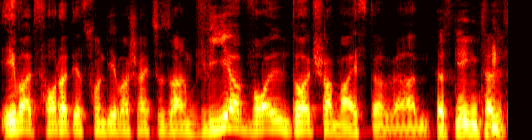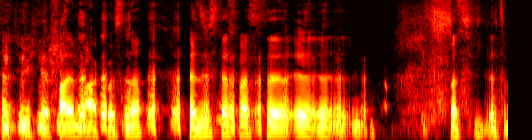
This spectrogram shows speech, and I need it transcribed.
Ewald fordert jetzt von dir wahrscheinlich zu sagen, wir wollen deutscher Meister werden. Das Gegenteil ist natürlich der Fall, Markus. Ne? Das ist das, was äh, äh was, das,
